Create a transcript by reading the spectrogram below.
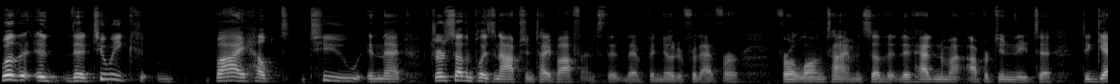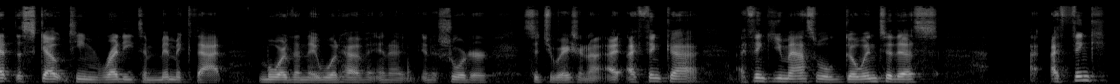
Well, the the two week bye helped too in that Georgia Southern plays an option type offense. They've been noted for that for for a long time, and so they've had an opportunity to to get the scout team ready to mimic that more than they would have in a in a shorter situation. I I think uh, I think UMass will go into this. I, I think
